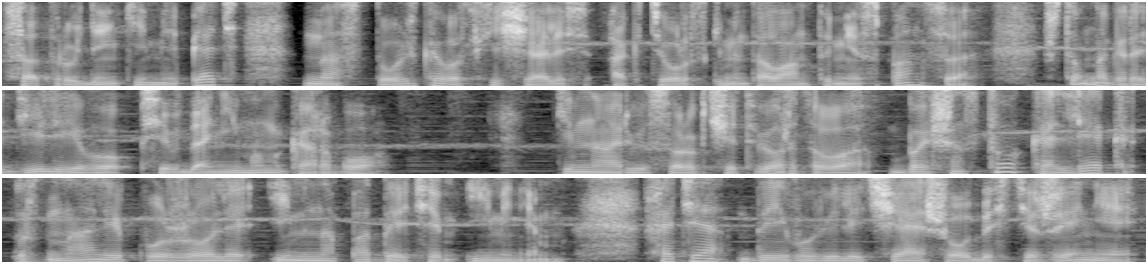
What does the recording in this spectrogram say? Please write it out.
Сотрудники Ми-5 настолько восхищались актерскими талантами испанца, что наградили его псевдонимом Горбо. К январю 44-го большинство коллег знали Пужоля именно под этим именем, хотя до его величайшего достижения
